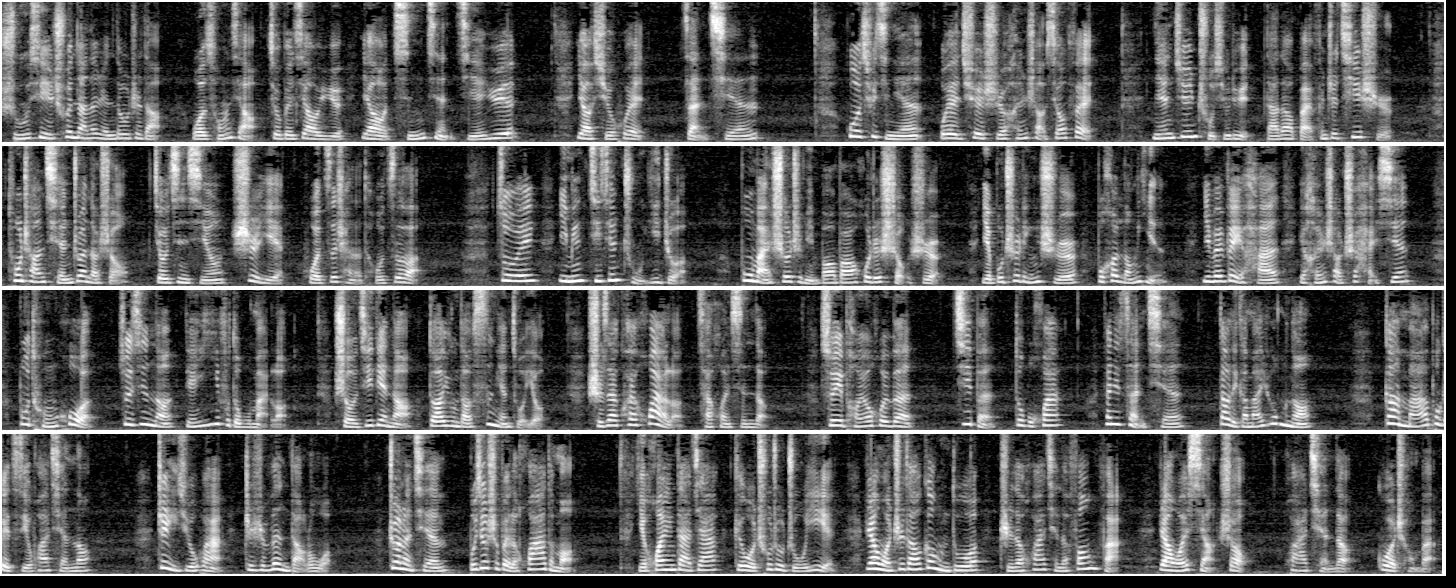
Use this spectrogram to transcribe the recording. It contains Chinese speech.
熟悉春南的人都知道，我从小就被教育要勤俭节约，要学会攒钱。过去几年，我也确实很少消费，年均储蓄率达到百分之七十。通常钱赚到手，就进行事业或资产的投资了。作为一名极简主义者，不买奢侈品包包或者首饰，也不吃零食，不喝冷饮，因为胃寒，也很少吃海鲜，不囤货。最近呢，连衣服都不买了，手机、电脑都要用到四年左右，实在快坏了才换新的。所以朋友会问，基本都不花，那你攒钱到底干嘛用呢？干嘛不给自己花钱呢？这一句话真是问倒了我。赚了钱不就是为了花的吗？也欢迎大家给我出出主意，让我知道更多值得花钱的方法，让我享受花钱的过程吧。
